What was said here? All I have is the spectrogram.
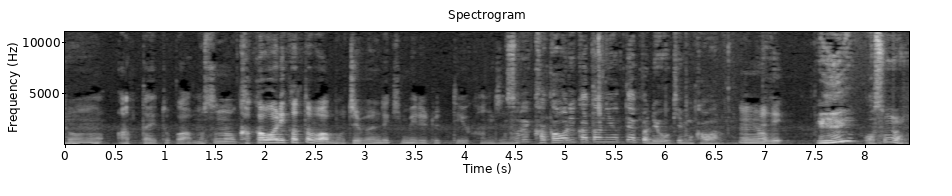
そういうのあったりとか、もうその関わり方はもう自分で決めれるっていう感じの。それ関わり方によってやっぱ料金も変わるの？同じえ？あそうなんだ。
